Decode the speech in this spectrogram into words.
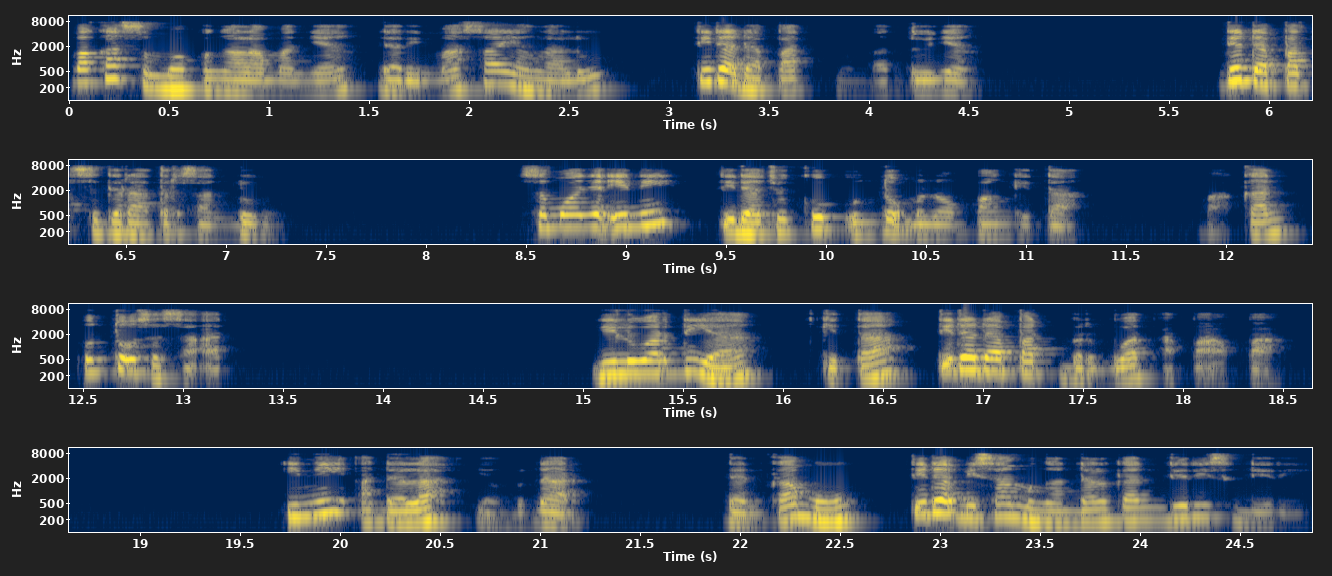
maka semua pengalamannya dari masa yang lalu tidak dapat membantunya. Dia dapat segera tersandung. Semuanya ini tidak cukup untuk menopang kita, bahkan untuk sesaat. Di luar dia, kita tidak dapat berbuat apa-apa. Ini adalah yang benar, dan kamu tidak bisa mengandalkan diri sendiri.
